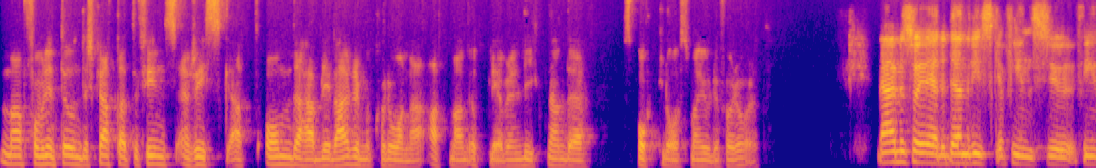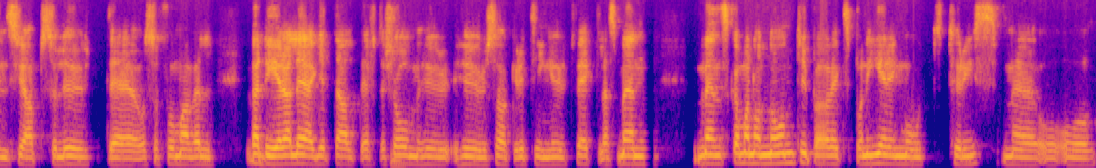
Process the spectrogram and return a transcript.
man får väl inte underskatta att det finns en risk att om det här blir värre med corona att man upplever en liknande sportlov som man gjorde förra året. Nej, men så är det. Den risken finns ju, finns ju absolut. Eh, och så får man väl värdera läget allt eftersom hur, hur saker och ting utvecklas. Men, men ska man ha någon typ av exponering mot turism och, och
